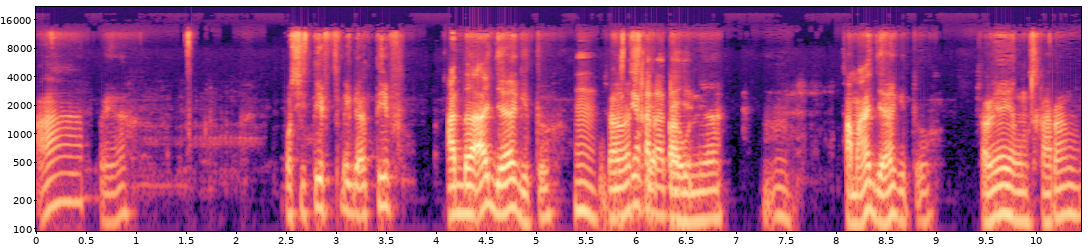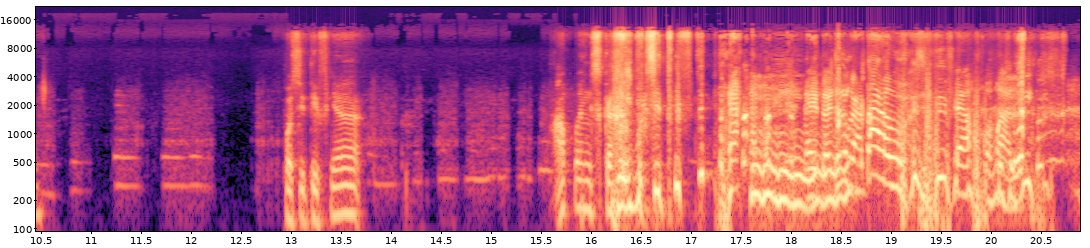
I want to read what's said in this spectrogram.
apa ya? Positif, negatif ada aja gitu. hmm, Karena pasti akan setiap ada ya. tahunnya Mm-mm. sama aja gitu. Soalnya yang sekarang positifnya apa yang sekarang positifnya? nah itu aja lu gak tahu positifnya apa Mali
